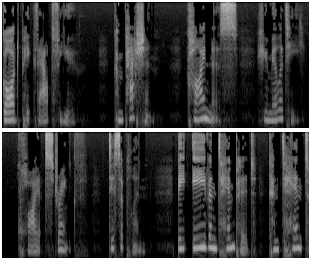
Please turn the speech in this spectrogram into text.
God picked out for you compassion, kindness, humility, quiet strength, discipline. Be even tempered, content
